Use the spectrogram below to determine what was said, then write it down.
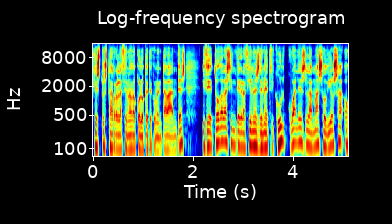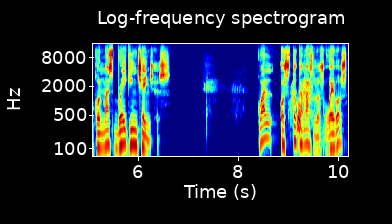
que esto está relacionado con lo que te comentaba antes. Dice, todas las integraciones de Metricool, ¿cuál es la más odiosa o con más breaking changes? ¿Cuál os toca más los huevos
